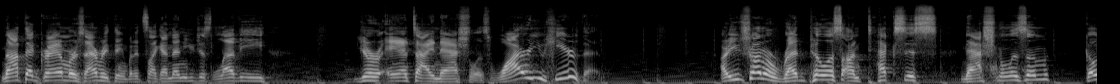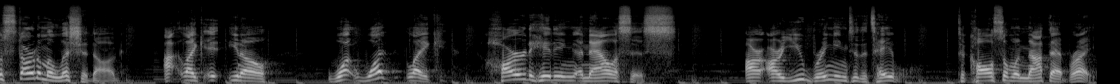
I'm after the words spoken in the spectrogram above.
Not that grammar is everything, but it's like, and then you just levy you're anti-nationalist. Why are you here then? Are you trying to red pill us on Texas nationalism? Go start a militia, dog. I, like it, you know, what what like hard hitting analysis are, are you bringing to the table to call someone not that bright?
